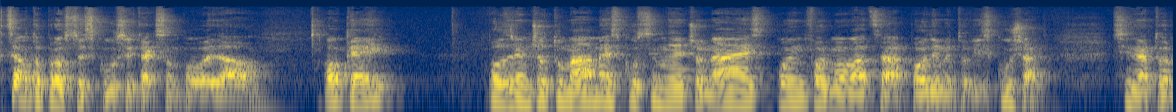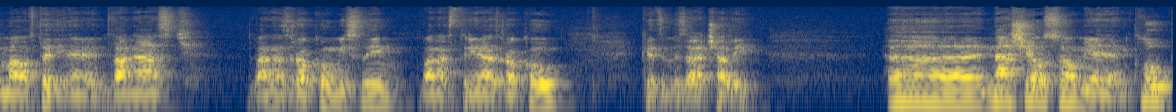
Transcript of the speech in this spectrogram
chcel to proste skúsiť, tak som povedal, OK, pozriem čo tu máme, skúsim niečo nájsť, poinformovať sa a pôjdeme to vyskúšať. Sinátor mal vtedy, neviem, 12, 12 rokov myslím, 12-13 rokov, keď sme začali. E, našiel som jeden klub,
